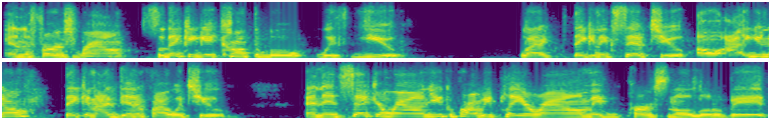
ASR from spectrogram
in the first round, so they can get comfortable with you like they can accept you. Oh, I, you know, they can identify with you. And then second round, you could probably play around, maybe personal a little bit,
